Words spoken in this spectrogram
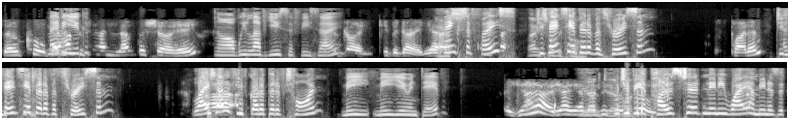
so cool. But I Maybe have you to could- say I love the show. Hey, Oh, we love you, keep Safiso. it going. Keep it going. Yeah. Thanks. Thanks, Sophie. Do you fancy a bit of a threesome? Pardon? Do you fancy a bit of a threesome? Later, Uh, if you've got a bit of time? Me, me, you, and Deb. Yeah, yeah, yeah. That'd be Yeah, so Would you be opposed to it in any way? I mean, is it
